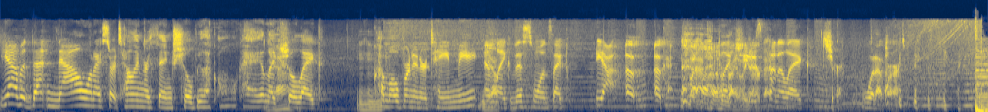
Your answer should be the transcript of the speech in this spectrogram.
Yeah, but that now when I start telling her things, she'll be like, oh, okay. And like Yeah. she'll like mm-hmm. come over and entertain me. And like this one's like, yeah, oh, okay, whatever. like Right, she just kind of like, Sure. whatever.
